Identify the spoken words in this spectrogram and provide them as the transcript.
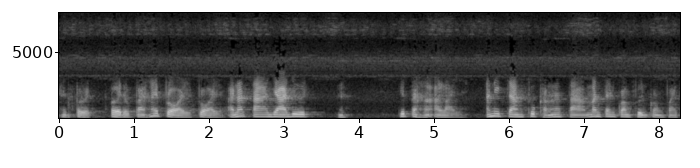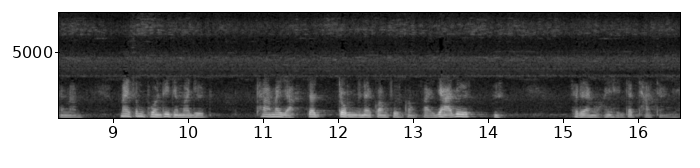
ให้เปิด เปิดออกไปให้ปล่อย ปล่อย อนัตตายายืดยึดไปหาอะไรอันนี้จังทุกขังอนัตตา มันเป็นกองฟืนกองไฟทั้งนั้น ไม่สมควรที่จะมายึดถ้าไม่อยากจะจมอยู่ในกองฟืนกองไฟอย่ายืด แสดงออกให้เห็นชัดๆอย่างนี้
